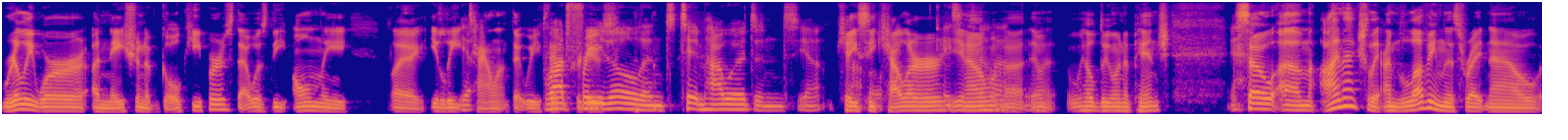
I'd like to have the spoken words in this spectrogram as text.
really were a nation of goalkeepers. That was the only like elite Yeah. talent that we Brad. Friedel and Tim Howard and yeah, Casey. Keller, Casey you know, Keller, uh, he'll do in a pinch. Yeah. So um, I'm actually I'm loving this right now,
